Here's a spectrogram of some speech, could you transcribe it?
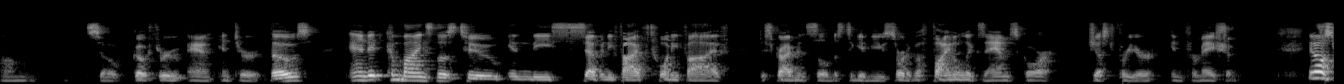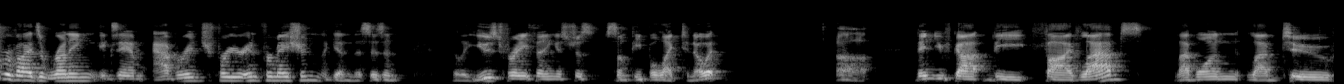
Um, so go through and enter those. And it combines those two in the 75-25 described in the syllabus to give you sort of a final exam score just for your information. It also provides a running exam average for your information. Again, this isn't really used for anything. It's just some people like to know it. Uh, then you've got the five labs, lab one, lab two,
